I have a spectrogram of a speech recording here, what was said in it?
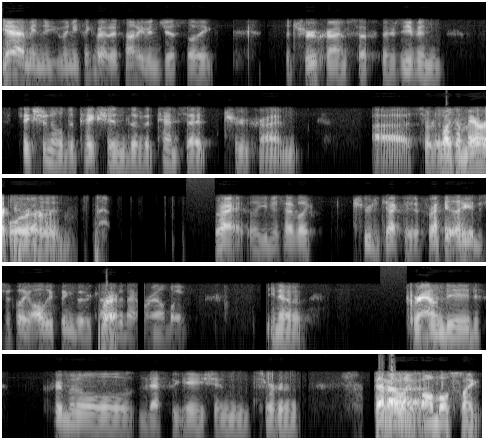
yeah, I mean when you think about it, it's not even just like the true crime stuff. There's even fictional depictions of attempts at true crime, uh, sort of Like American uh, crime. Right. Like you just have like True Detective, right? Like it's just like all these things that are kind Right. of in that realm of, you know, grounded criminal investigation sort of. that are like uh, almost like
